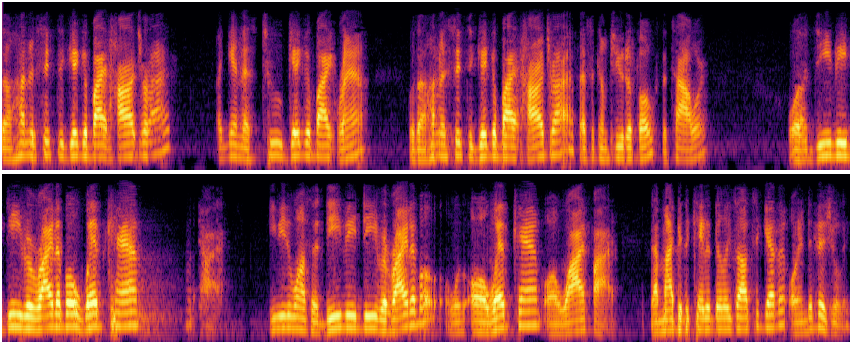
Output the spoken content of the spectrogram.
a 160 gigabyte hard drive. Again, that's 2 gigabyte RAM with a 160 gigabyte hard drive. That's a computer, folks, the tower. Or a DVD rewritable webcam. You either want a DVD rewritable or, a webcam or Wi-Fi. That might be the capabilities altogether or individually.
